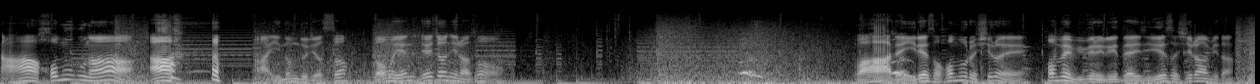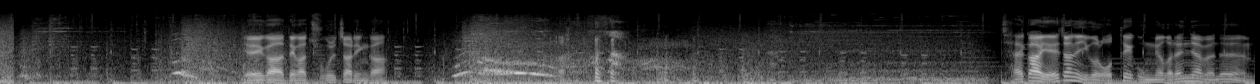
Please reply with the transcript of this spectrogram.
아 허무구나. 아, 아 이놈들이었어? 너무 예, 예전이라서. 와 내가 이래서 허무를 싫어해. 허무의 미변을 내가 이래서 싫어합니다. 여기가 내가 죽을 자리인가? 제가 예전에 이걸 어떻게 공략을 했냐면은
